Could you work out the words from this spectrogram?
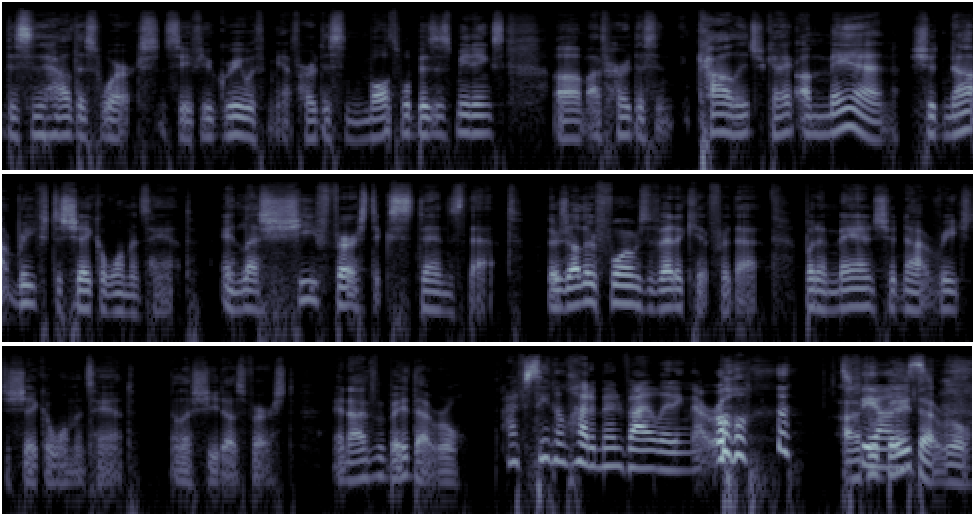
This is how this works. See if you agree with me. I've heard this in multiple business meetings. Um, I've heard this in college. Okay, a man should not reach to shake a woman's hand unless she first extends that. There's other forms of etiquette for that, but a man should not reach to shake a woman's hand unless she does first. And I've obeyed that rule. I've seen a lot of men violating that rule. I've obeyed honest. that rule.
